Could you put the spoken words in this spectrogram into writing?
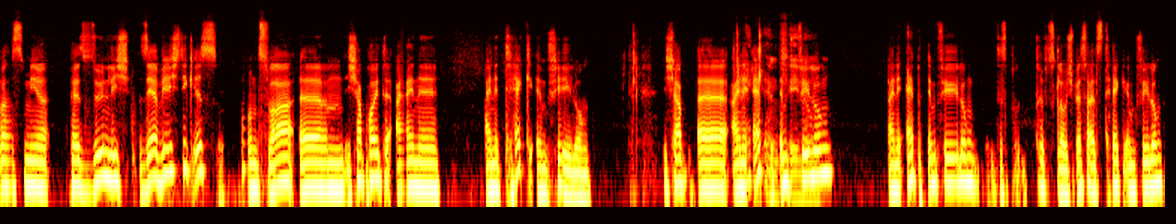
was mir persönlich sehr wichtig ist. Und zwar, ähm, ich habe heute eine, eine Tech-Empfehlung. Ich habe äh, eine. App-Empfehlung. Eine App-Empfehlung, das trifft es, glaube ich, besser als Tech-Empfehlung,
